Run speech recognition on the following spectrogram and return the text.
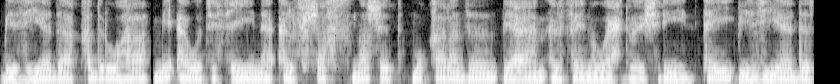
بزيادة قدرها 190 ألف شخص نشط مقارنة بعام 2021 أي بزيادة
